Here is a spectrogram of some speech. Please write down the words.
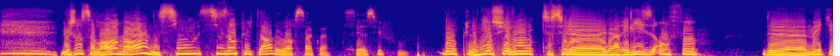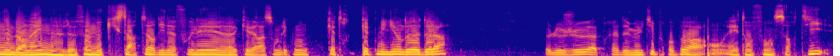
Mais je trouve ça vraiment marrant de 6 ans plus tard de voir ça quoi. C'est assez fou. Donc, la news suivante, c'est la, la release enfin de euh, Mighty Number 9, le fameux Kickstarter d'Inafune euh, qui avait rassemblé combien? 4, 4 millions de dollars? Le jeu, après de multiples reports, est enfin sorti.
